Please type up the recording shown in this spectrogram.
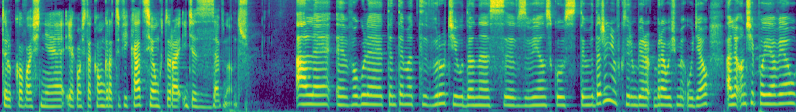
tylko właśnie jakąś taką gratyfikacją, która idzie z zewnątrz ale e, w ogóle ten temat wrócił do nas e, w związku z tym wydarzeniem, w którym brałyśmy udział, ale on się pojawiał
